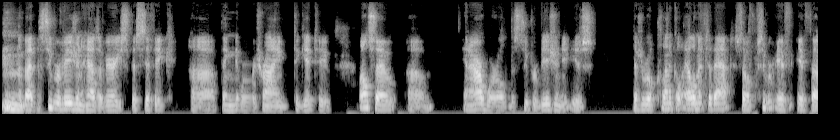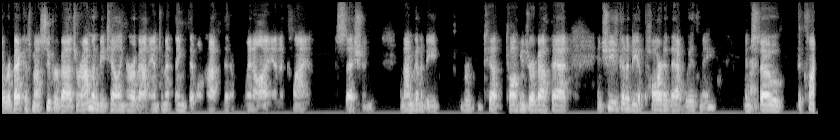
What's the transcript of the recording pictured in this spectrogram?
but the supervision has a very specific uh, thing that we're trying to get to. Also, um, in our world, the supervision is there's a real clinical element to that. So if super, if, if uh, Rebekah's my supervisor, I'm going to be telling her about intimate things that uh, that went on in a client session, and I'm going to be t- talking to her about that, and she's going to be a part of that with me. And right. so the client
